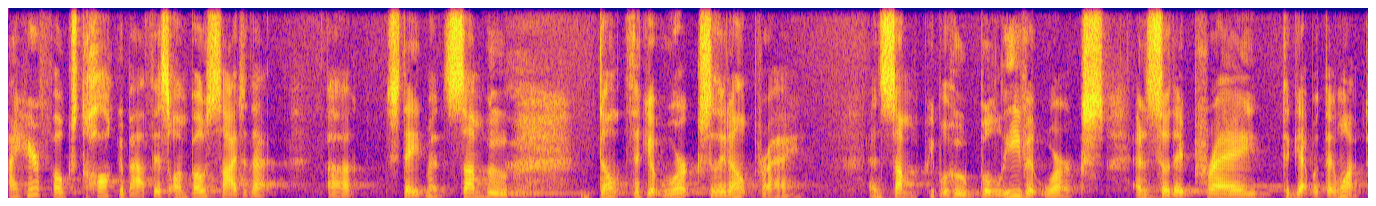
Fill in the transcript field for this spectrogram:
I hear folks talk about this on both sides of that uh, statement. Some who don't think it works, so they don't pray, and some people who believe it works, and so they pray to get what they want.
